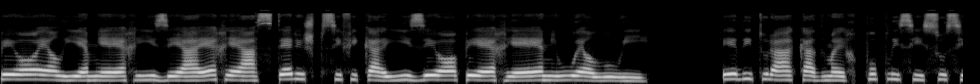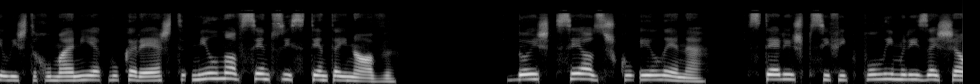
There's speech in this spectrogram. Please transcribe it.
POLIMERIZAREA Estéreo Especifica IZOPRENULUI. Editora Academia Republici Socialiste România, Bucareste, 1979. 2. Ceausescu, Helena. Stereo Specific Polymerization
